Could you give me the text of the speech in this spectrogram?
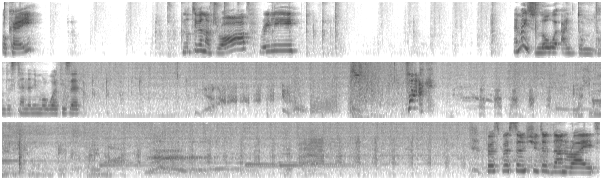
Okay. Not even a drop? Really? Am I slow? I don't understand anymore what is it. Fuck! First person shooter done right.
